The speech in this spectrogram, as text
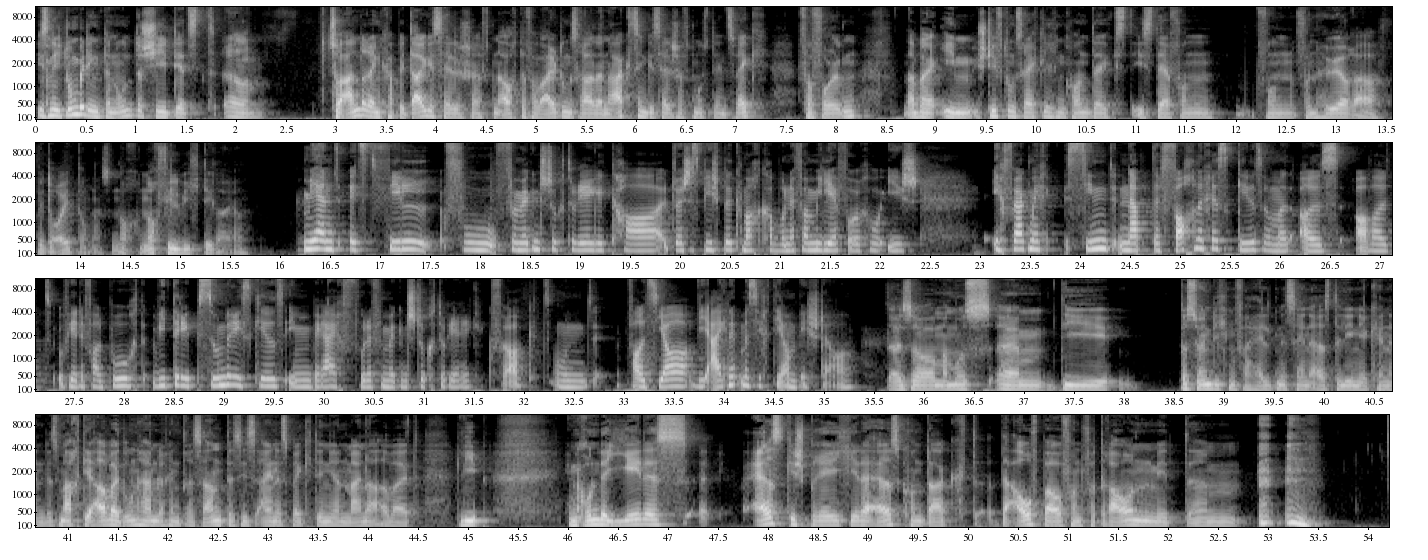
ist nicht unbedingt ein Unterschied jetzt äh, zu anderen Kapitalgesellschaften, auch der Verwaltungsrat einer Aktiengesellschaft muss den Zweck verfolgen, aber im stiftungsrechtlichen Kontext ist der von, von, von höherer Bedeutung, also noch, noch viel wichtiger. Ja. Wir haben jetzt viel von Vermögensstrukturierungen gehabt. Du hast ein Beispiel gemacht, wo eine Familie vorgekommen ist ich frage mich, sind neben den fachlichen Skills, die man als Anwalt auf jeden Fall braucht, weitere besondere Skills im Bereich der Vermögensstrukturierung gefragt? Und falls ja, wie eignet man sich die am besten an? Also man muss ähm, die persönlichen Verhältnisse in erster Linie kennen. Das macht die Arbeit unheimlich interessant. Das ist ein Aspekt, den ich an meiner Arbeit lieb. Im Grunde jedes Erstgespräch, jeder Erstkontakt, der Aufbau von Vertrauen mit, ähm,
